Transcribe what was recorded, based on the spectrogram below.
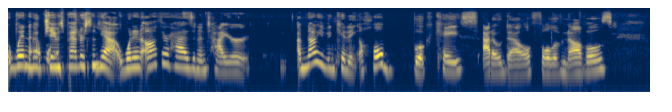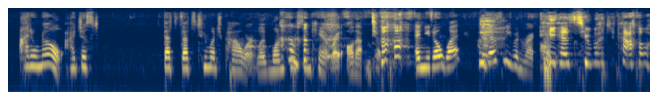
when with James Patterson. yeah, when an author has an entire, I'm not even kidding, a whole bookcase at Odell full of novels. I don't know. I just that's that's too much power. Like one person can't write all that much. And you know what? He doesn't even write. He has too much power.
